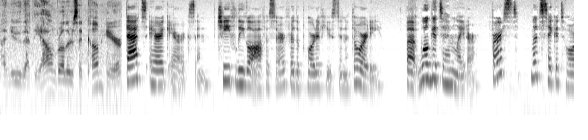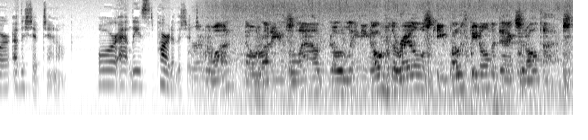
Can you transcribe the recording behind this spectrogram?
I knew that the Allen brothers had come here. That's Eric Erickson, Chief Legal Officer for the Port of Houston Authority but we'll get to him later. First, let's take a tour of the ship channel, or at least part of the ship channel. Everyone, no running is allowed, no leaning over the rails, keep both feet on the decks at all times.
